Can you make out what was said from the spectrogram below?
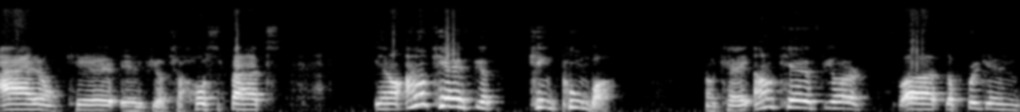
I don't care if you're Jehoshaphat. You know, I don't care if you're King Pumbaa. Okay? I don't care if you're uh, the freaking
